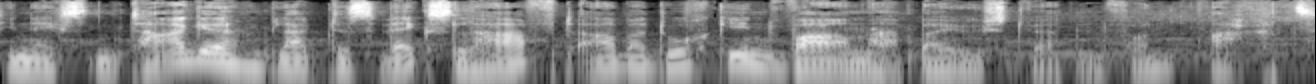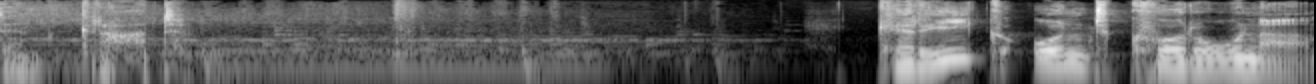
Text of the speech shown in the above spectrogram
Die nächsten Tage bleibt es wechselhaft, aber durchgehend warm bei Höchstwerten von 18 Grad. Krieg und Corona,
